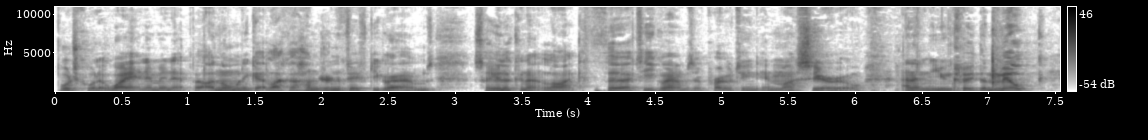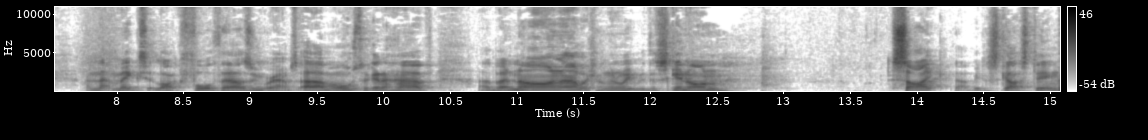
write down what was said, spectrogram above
what do you call it, weigh it in a minute, but I normally get like 150 grams. So you're looking at like 30 grams of protein in my cereal. And then you include the milk, and that makes it like 4,000 grams. Um, I'm also gonna have a banana, which I'm gonna eat with the skin on. Psych, that'd be disgusting.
